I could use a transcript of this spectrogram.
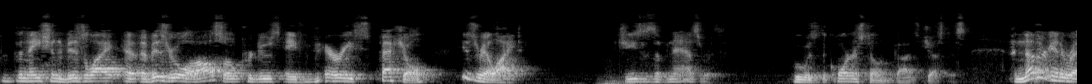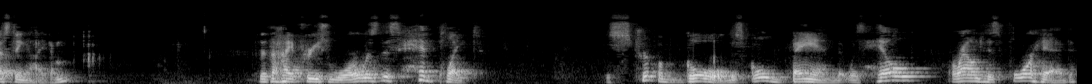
the nation of Israel, of Israel also produce a very special Israelite, Jesus of Nazareth, who was the cornerstone of God's justice. Another interesting item that the high priest wore was this head plate. This strip of gold, this gold band that was held around his forehead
